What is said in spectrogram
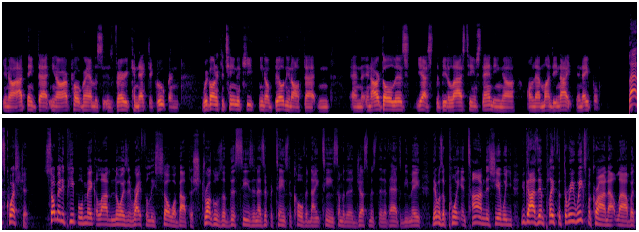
You know, I think that you know our program is is very connected group, and we're going to continue to keep you know building off that. And and and our goal is yes to be the last team standing uh, on that Monday night in April. Last question. So many people make a lot of noise, and rightfully so, about the struggles of this season as it pertains to COVID 19, some of the adjustments that have had to be made. There was a point in time this year where you, you guys didn't play for three weeks for crying out loud, but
